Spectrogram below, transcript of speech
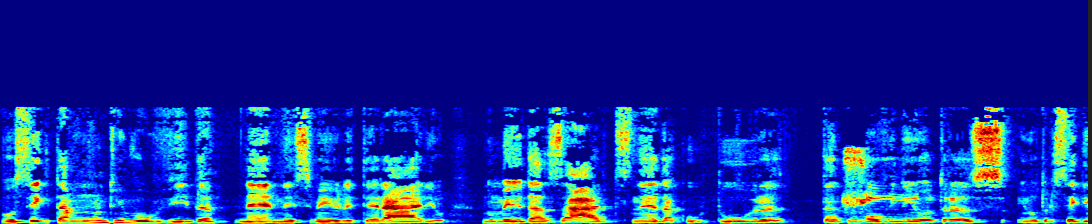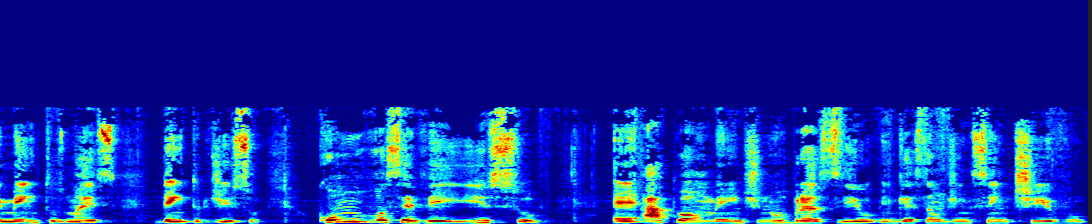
Você que está muito envolvida né, nesse meio literário, no meio das artes, né, da cultura, tanto Sim. envolvido em, outras, em outros segmentos, mas dentro disso. Como você vê isso é, atualmente no Brasil em questão de incentivo,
